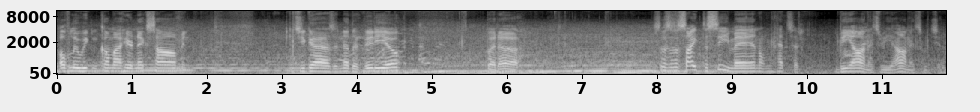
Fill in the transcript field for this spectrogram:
Hopefully, we can come out here next time and get you guys another video. But uh, this is a sight to see, man. I'm have to be honest, be honest with you.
